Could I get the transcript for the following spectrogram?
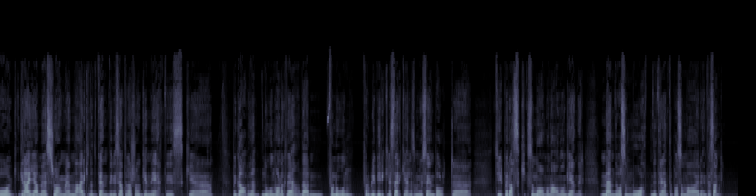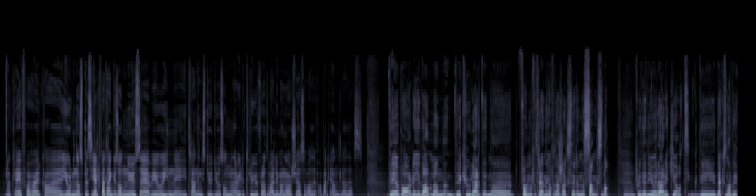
Og greia med strongmennene er ikke nødvendigvis at de var så genetisk eh, begavede. Noen var nok det. det er, for noen, for å bli virkelig sterke, liksom Usain Bolt, eh, type rask, så må man ha noen gener. Men det var også måten de trente på som var interessant. OK, få høre. Hva Gjorde de noe spesielt? For jeg tenker sånn, Nå så er vi jo inne i treningsstudio og sånn, men jeg ville tro for at veldig mange år siden så var det veldig annerledes. Det var det, Ida, men det kule er at den eh, formen for trening har fått en slags renessanse. Mm. Fordi det de gjør, er ikke å de, Det er ikke sånn at de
